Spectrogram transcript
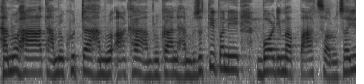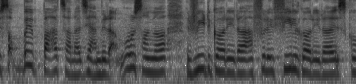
हाम्रो हात हाम्रो खुट्टा हाम्रो आँखा हाम्रो कान हाम्रो जति पनि बडीमा पार्ट्सहरू छ यो सबै पार्ट्सहरूलाई चाहिँ हामीले राम्रोसँग रिड गरेर आफूले फिल गरेर यसको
